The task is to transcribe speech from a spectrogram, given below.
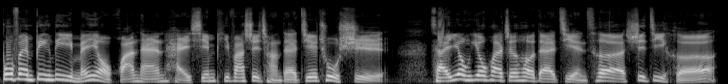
部分病例没有华南海鲜批发市场的接触史。采用优化之后的检测试剂盒，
